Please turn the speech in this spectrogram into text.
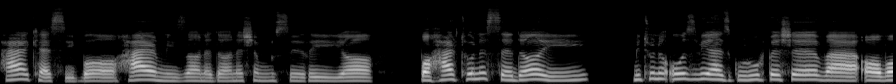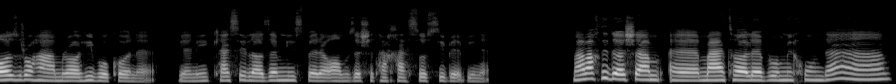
هر کسی با هر میزان دانش موسیقی یا با هر تون صدایی می‌تونه عضوی از گروه بشه و آواز رو همراهی بکنه یعنی کسی لازم نیست بره آموزش تخصصی ببینه من وقتی داشتم مطالب رو میخوندم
